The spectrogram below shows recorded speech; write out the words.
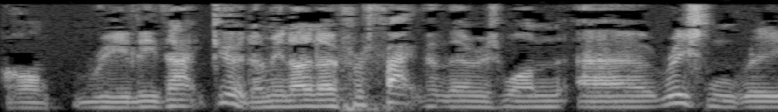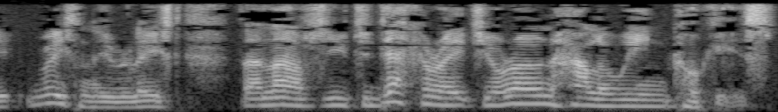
aren't really that good. I mean, I know for a fact that there is one uh, recently recently released that allows you to decorate your own Halloween cookies.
